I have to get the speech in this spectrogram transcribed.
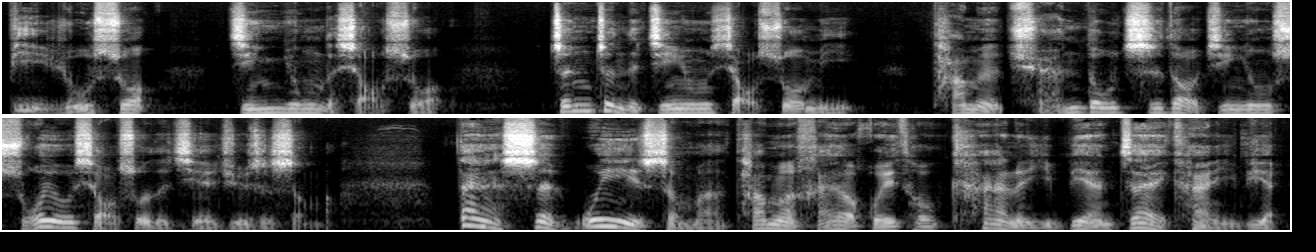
比如说金庸的小说，真正的金庸小说迷。他们全都知道金庸所有小说的结局是什么，但是为什么他们还要回头看了一遍再看一遍？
